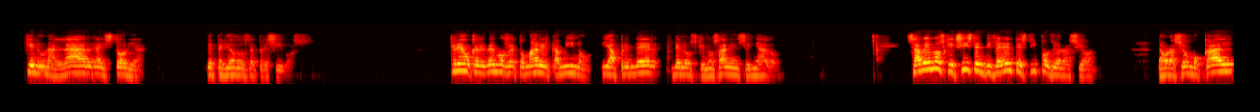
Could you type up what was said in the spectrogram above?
tiene una larga historia de periodos depresivos. Creo que debemos retomar el camino y aprender de los que nos han enseñado. Sabemos que existen diferentes tipos de oración. La oración vocal,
